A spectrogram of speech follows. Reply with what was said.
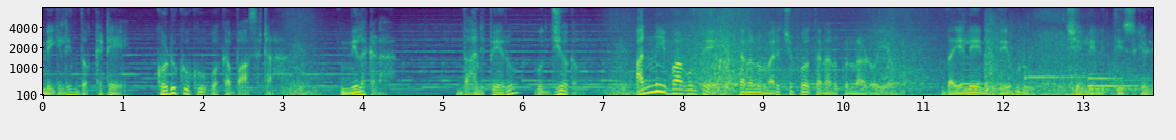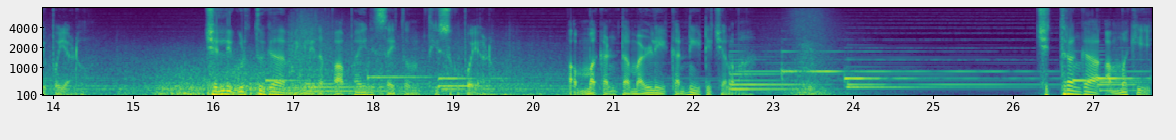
మిగిలిందొక్కటే కొడుకుకు ఒక బాసట. నిలకడ. దాని పేరు ఉద్యోగం. అన్నీ బాగుంటే తనను మరిచిపోతాననుకున్నాడో ఏమో. దయలేని దేవుడు చెల్లిని తీసుకెళ్ళిపోయాడు. చెల్లి గుర్తుగా మిగిలిన పాపాయిని సైతం తీసుకుపోయాడు. అమ్మ కంట మళ్ళీ కన్నీటి చెలమ. చిత్రంగా అమ్మకి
